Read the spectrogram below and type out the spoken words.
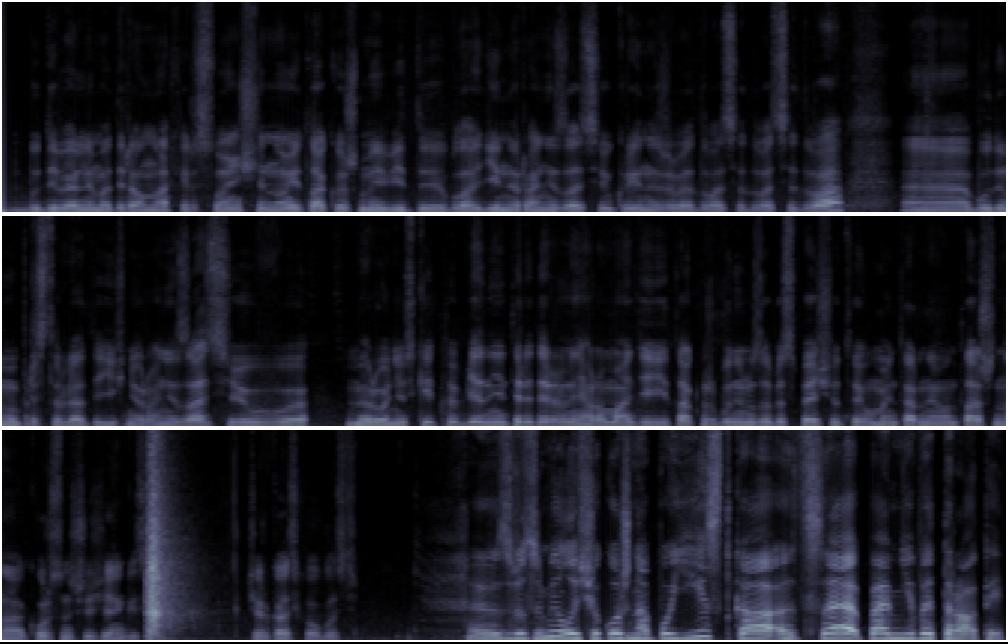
будівельний матеріал на Херсонщину, і також ми від е, благодійної організації України живе 2022 е, будемо представляти їхню організацію в Миронівській об'єднаній територіальній громаді, і також будемо забезпечувати гуманітарний вантаж на корсун шевченківський Черкаська область. Е, Зрозуміло, що кожна поїздка е, це певні витрати,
